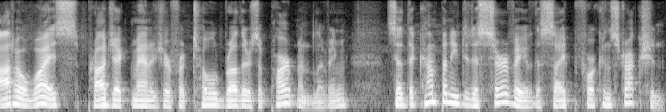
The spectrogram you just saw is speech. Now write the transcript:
Otto Weiss, project manager for Toll Brothers Apartment Living, said the company did a survey of the site before construction.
